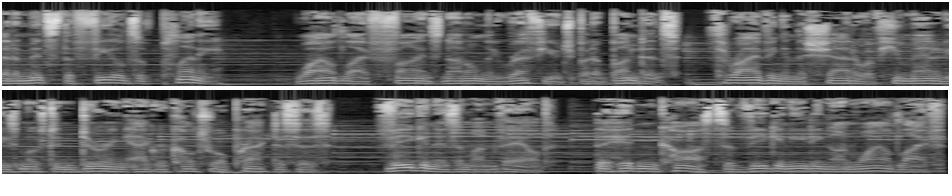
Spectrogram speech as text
that amidst the fields of plenty, wildlife finds not only refuge but abundance, thriving in the shadow of humanity's most enduring agricultural practices. Veganism unveiled, the hidden costs of vegan eating on wildlife.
